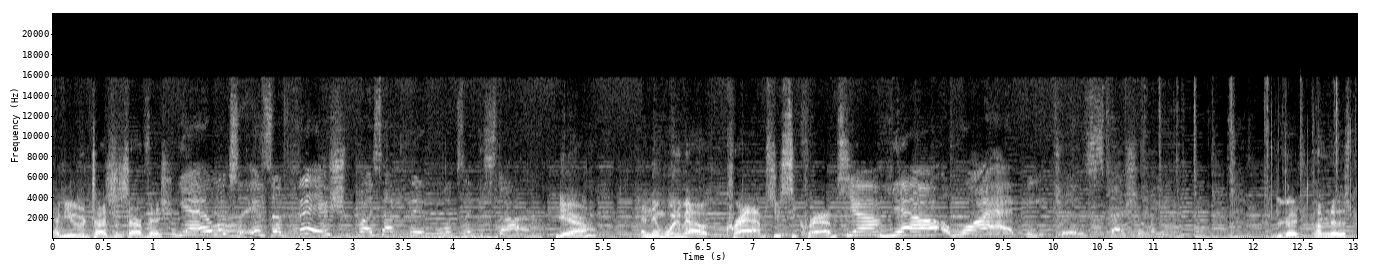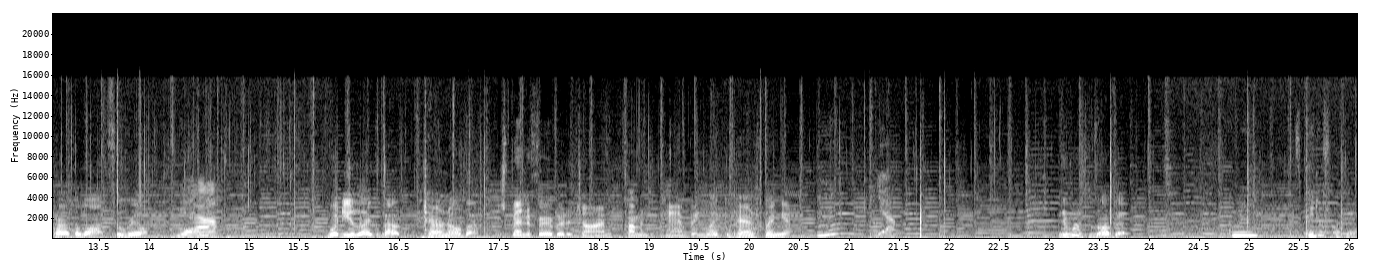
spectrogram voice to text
Have you ever touched a starfish? Yeah, it looks it's a fish, but it looks like a star. Yeah. And then what about crabs? You see crabs? Yeah. Yeah, a lot at beaches, especially. You guys come to this park a lot for real? Yeah. What do you like about Terra Nova? You spend a fair bit of time coming to camping, like your parents bring you. Hmm. Yeah. You must love it. I mean, it's beautiful here.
